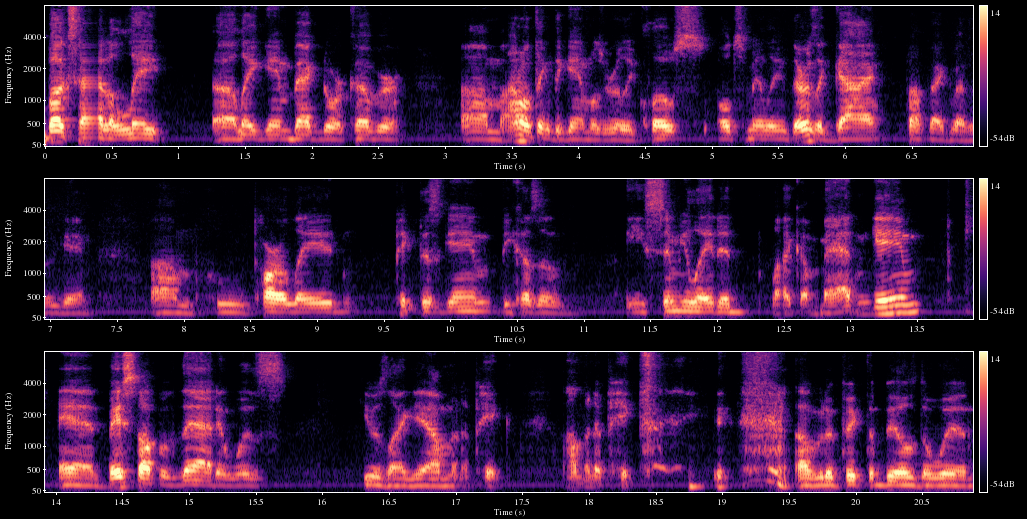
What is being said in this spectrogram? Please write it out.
Bucs had a late, uh, late game backdoor cover. Um, I don't think the game was really close. Ultimately, there was a guy, fun fact about this game, um, who parlayed, picked this game because of he simulated like a Madden game, and based off of that, it was he was like, "Yeah, I'm gonna pick, I'm gonna pick, I'm gonna pick the Bills to win,"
